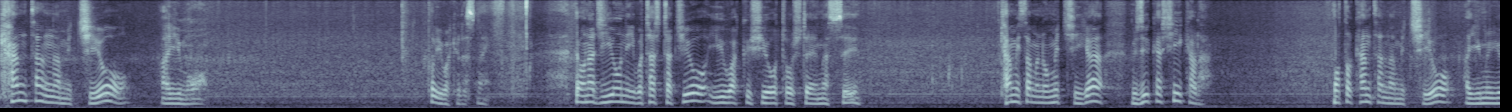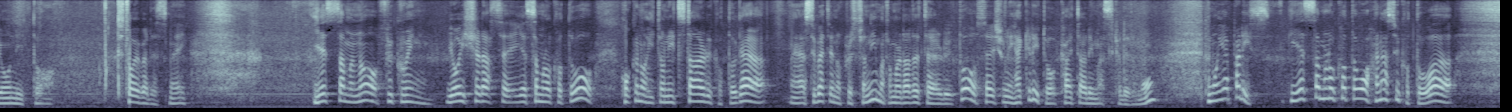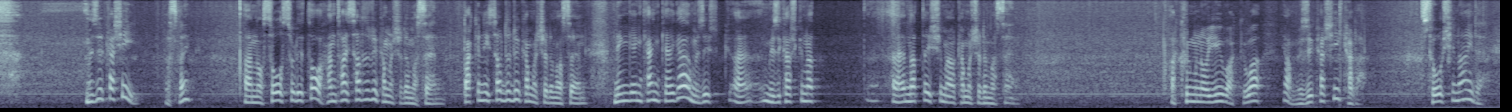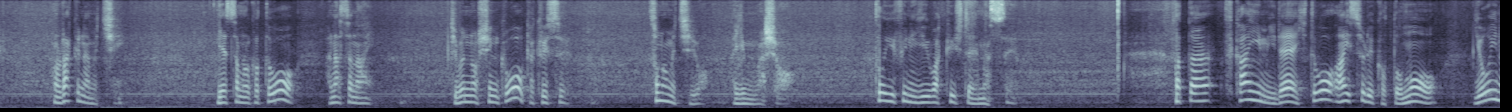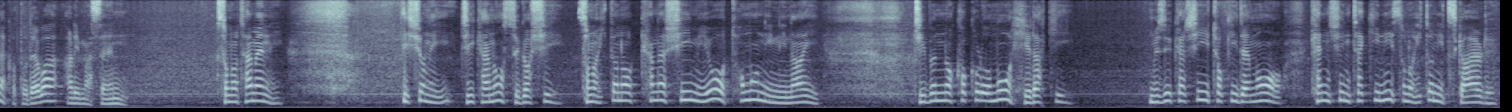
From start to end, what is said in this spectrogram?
簡単な道を歩もう。というわけですね。同じように私たちを誘惑しようとしています。神様の道が難しいからもっと簡単な道を歩むようにと例えばですねイエス様の福音、良い知らせ、イエス様のことを他の人に伝えることが全てのクリスチャンに求められていると聖書にはっきりと書いてありますけれども、でもやっぱりイエス様のことを話すことは難しいですね。あのそうすると反対されるかもしれません。バカにされるかもしれません。人間関係が難しくななってしまうかもしれません。悪夢の誘惑はいや難しいからそうしないで楽な道イエス様のことを話さない自分の信仰を隠すその道を歩みましょうというふうに誘惑しています。また深い意味で人を愛することも容易なことではありません。そのために一緒に時間を過ごしその人の悲しみを共に担い自分の心も開き難しい時でも献身的にその人に使える。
